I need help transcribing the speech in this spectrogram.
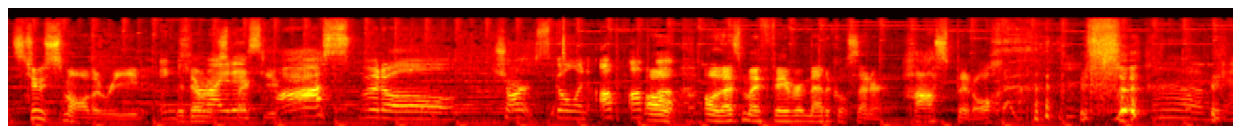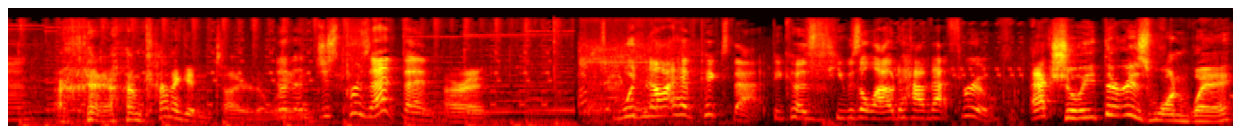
It's too small to read. They don't Incuritis you. Hospital. Charts going up, up, Oh, up. oh, that's my favorite medical center. Hospital. Oh man. Alright, I'm kind of getting tired of No, no. Just present then. Alright. Would not have picked that because he was allowed to have that through. Actually, there is one way.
